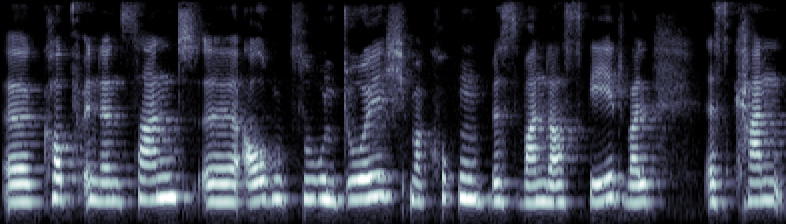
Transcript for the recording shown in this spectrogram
äh, Kopf in den Sand, äh, Augen zu und durch, mal gucken, bis wann das geht, weil es kann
